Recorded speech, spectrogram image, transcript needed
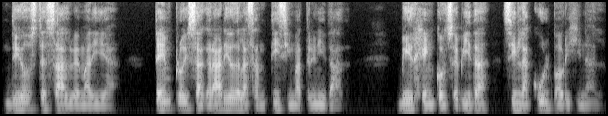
Dios te salve María, templo y sagrario de la Santísima Trinidad, Virgen concebida sin la culpa original.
